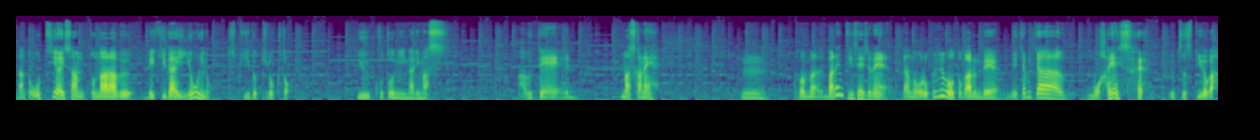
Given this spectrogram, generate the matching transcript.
ー、なんと落合さんと並ぶ歴代4位のスピード記録ということになります。まあ、打てますかね。うん。ババレンティン選手ね、あの60号とかあるんで、めちゃめちゃもう速いですね。打つスピードが。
